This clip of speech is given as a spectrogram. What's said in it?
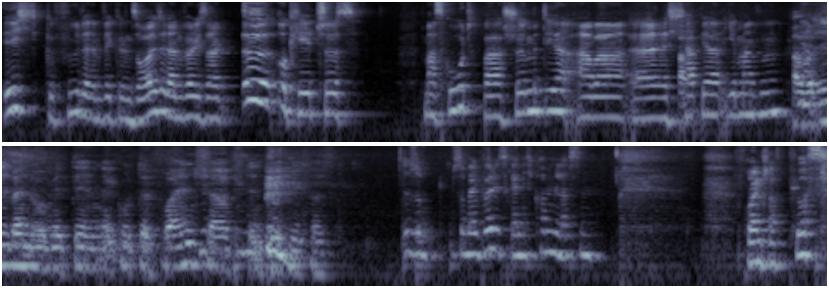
ich Gefühle entwickeln sollte, dann würde ich sagen, äh, okay, tschüss, mach's gut, war schön mit dir, aber äh, ich habe ja jemanden. Aber was ist, wenn du mit denen eine gute Freundschaft entwickelt hast? So, so weit würde ich es gar nicht kommen lassen. Freundschaft plus.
